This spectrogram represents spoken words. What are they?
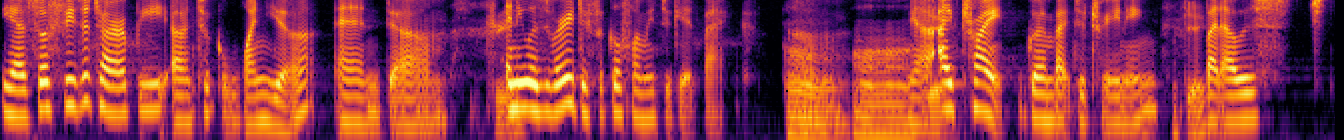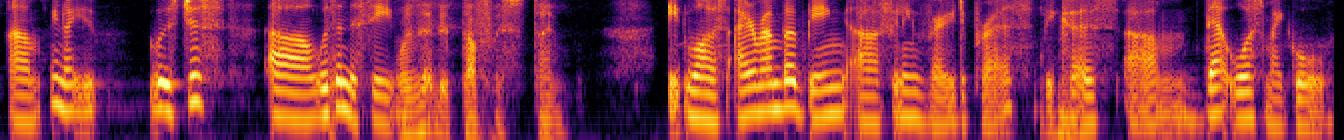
Yeah. So physiotherapy uh, took one year, and um, and it was very difficult for me to get back. Um, Oh, yeah, okay. I tried going back to training, Okay. but I was, um, you know, it was just uh, wasn't the same. Was that the toughest time? It was. I remember being uh, feeling very depressed because um, that was my goal.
